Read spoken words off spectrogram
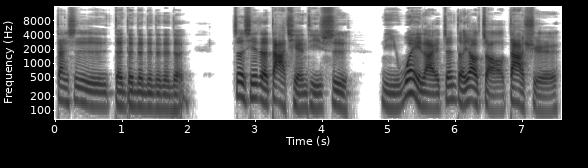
但是等等等等等等等，这些的大前提是你未来真的要找大学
